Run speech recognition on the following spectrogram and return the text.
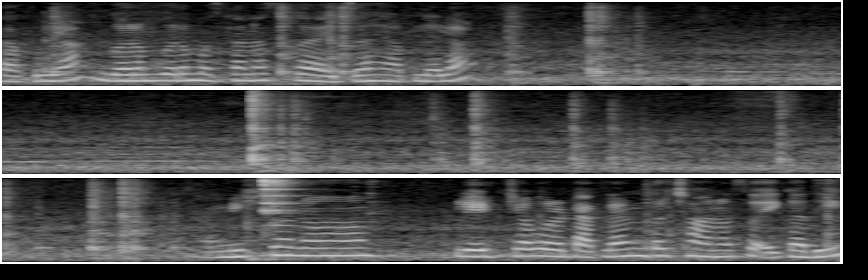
टाकूया. गरम गरम असतानाच करायचं आहे आपल्याला. मिश्रण प्लेटच्या वर टाकल्यानंतर छान असं एखादी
